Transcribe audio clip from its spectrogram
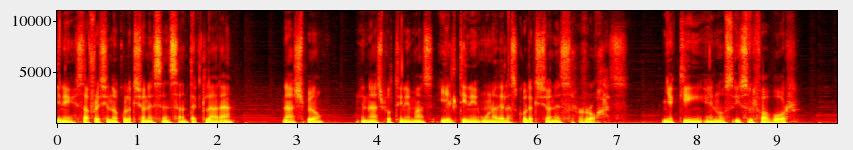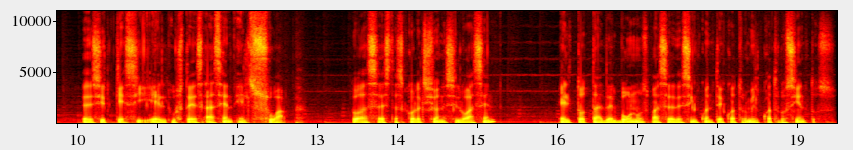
tiene, está ofreciendo colecciones en Santa Clara, Nashville. En Nashville tiene más y él tiene una de las colecciones rojas. Y aquí él nos hizo el favor de decir que si él, ustedes hacen el swap, todas estas colecciones, si lo hacen, el total del bonus va a ser de 54.400.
